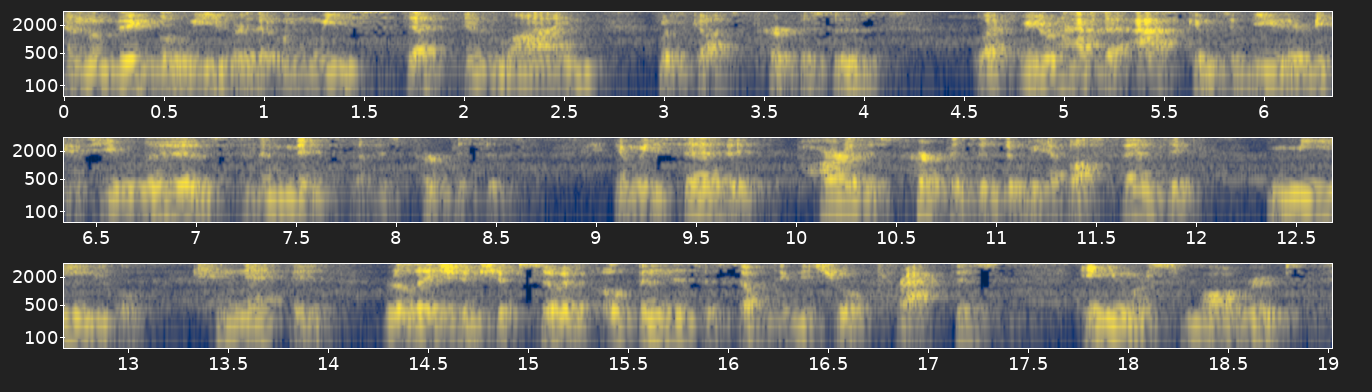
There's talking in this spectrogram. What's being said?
And I'm a big believer that when we step in line with God's purposes, like we don't have to ask Him to be there because He lives in the midst of His purposes. And we said that part of His purpose is that we have authentic, meaningful, connected relationships. So if openness is something that you'll practice in your small groups,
